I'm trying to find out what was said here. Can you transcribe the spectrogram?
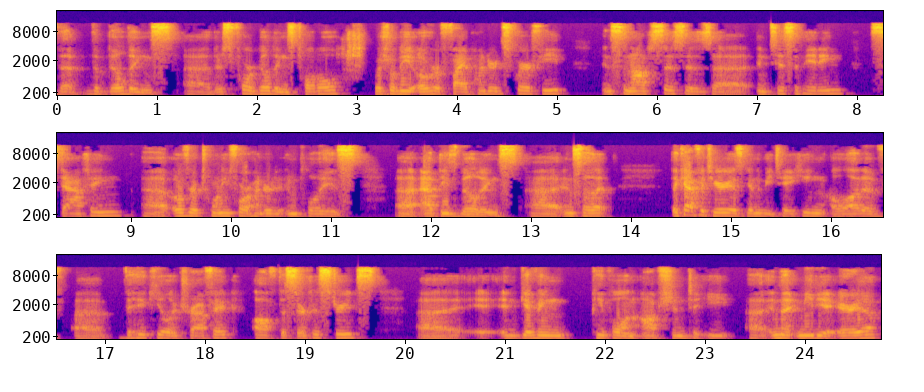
the, the buildings. Uh, there's four buildings total, which will be over 500 square feet. And Synopsys is uh, anticipating staffing uh, over 2,400 employees uh, at these buildings. Uh, and so that the cafeteria is going to be taking a lot of uh, vehicular traffic off the surface streets uh, and giving people an option to eat uh, in that immediate area.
